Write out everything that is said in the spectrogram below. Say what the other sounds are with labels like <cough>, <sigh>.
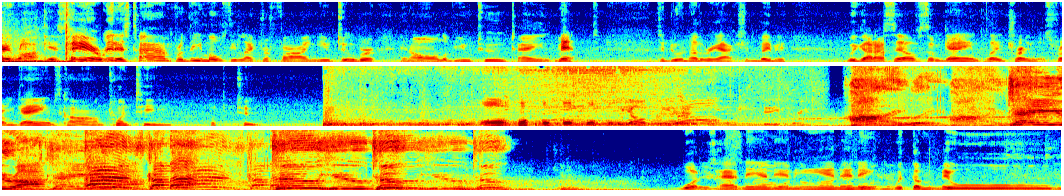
J-Rocc is here. It is time for the most electrifying YouTuber in all of YouTube-tainment to do another reaction, baby. We got ourselves some gameplay trailers from Gamescom 2022. Oh, <laughs> y'all see that? Highly. J-Rocc has come back to you too. What is happening in in and in with the millions?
